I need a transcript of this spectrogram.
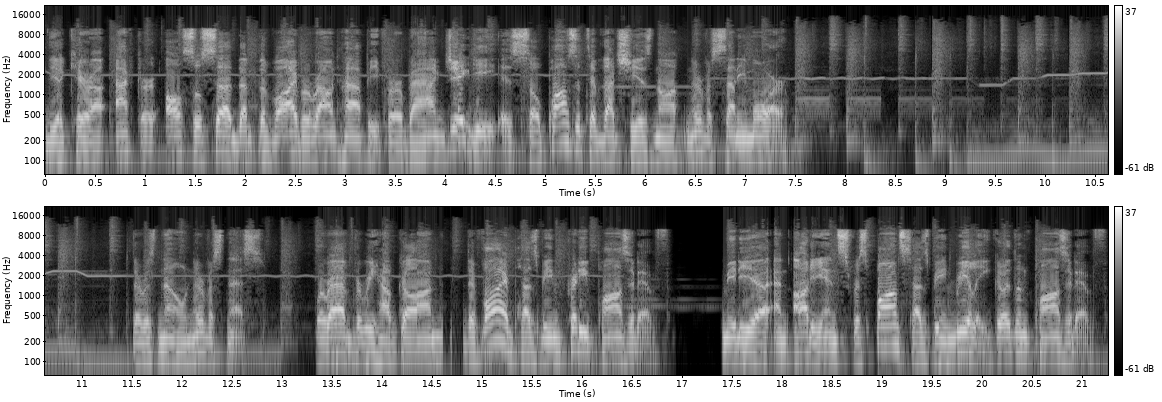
The Akira actor also said that the vibe around Happy Phir Bhag Jayegi is so positive that she is not nervous anymore. There is no nervousness. Wherever we have gone, the vibe has been pretty positive. Media and audience response has been really good and positive.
